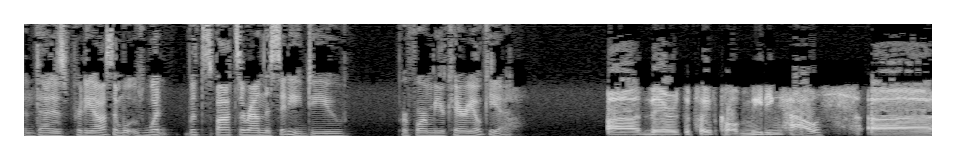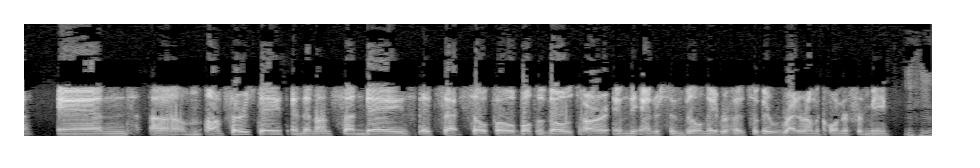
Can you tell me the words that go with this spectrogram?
that is pretty awesome. What what, what spots around the city do you perform your karaoke at? Uh, there's a place called Meeting House, uh, and um, on Thursdays, and then on Sundays it's at Sofo. Both of those are in the Andersonville neighborhood, so they're right around the corner from me. Mm-hmm.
